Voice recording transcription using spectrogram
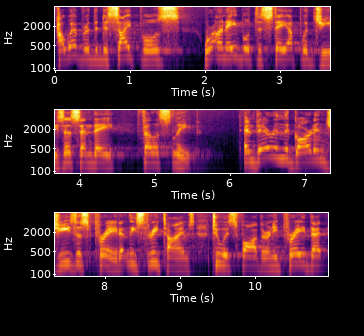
However, the disciples were unable to stay up with Jesus and they fell asleep. And there in the garden, Jesus prayed at least three times to his Father, and he prayed that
